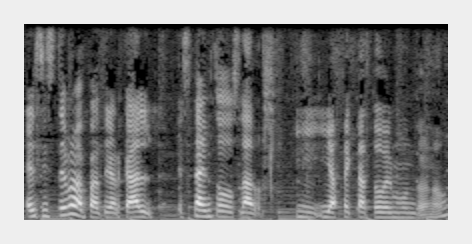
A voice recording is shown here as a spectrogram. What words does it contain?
el sistema patriarcal está en todos lados y, y afecta a todo el mundo, ¿no?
